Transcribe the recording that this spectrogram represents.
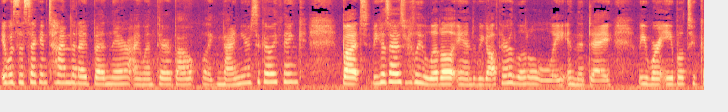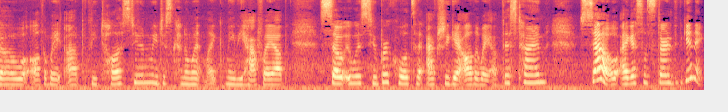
It was the second time that I'd been there. I went there about like nine years ago I think, but because I was really little and we got there a little late in the day, we weren't able to go all the way up the tallest dune. We just kind of went like maybe halfway up. So it was super cool to actually get all the the way up this time. So I guess let's start at the beginning.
